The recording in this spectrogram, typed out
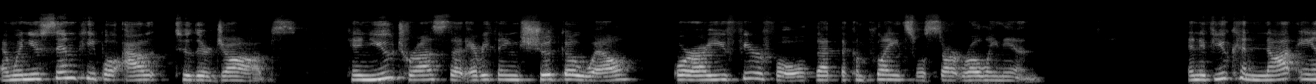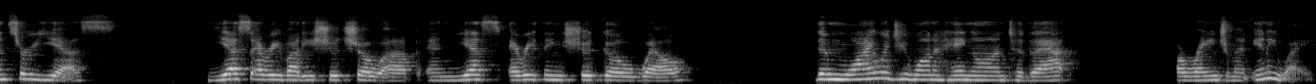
And when you send people out to their jobs, can you trust that everything should go well? Or are you fearful that the complaints will start rolling in? And if you cannot answer yes, yes, everybody should show up, and yes, everything should go well, then why would you want to hang on to that arrangement anyway?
